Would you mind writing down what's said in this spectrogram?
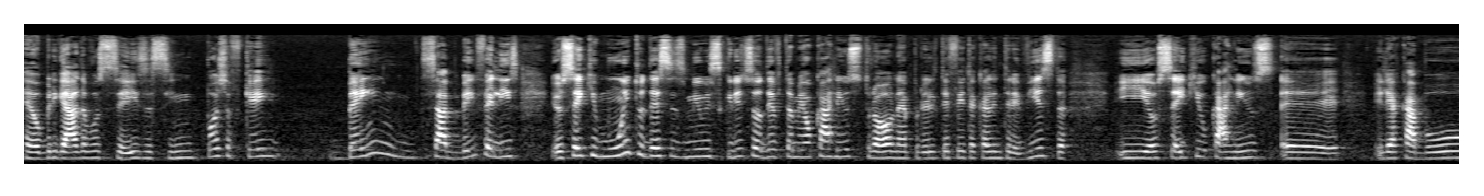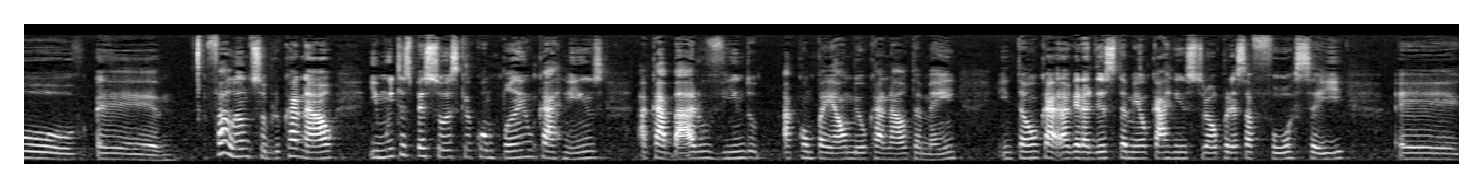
é obrigada a vocês, assim, poxa, fiquei bem, sabe, bem feliz. Eu sei que muito desses mil inscritos eu devo também ao Carlinhos Troll, né, por ele ter feito aquela entrevista. E eu sei que o Carlinhos é, ele acabou é, falando sobre o canal e muitas pessoas que acompanham o Carlinhos acabaram vindo acompanhar o meu canal também. Então agradeço também ao Carlinhos Troll por essa força aí é,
